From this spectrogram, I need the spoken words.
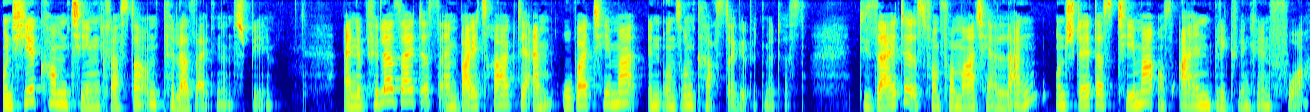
Und hier kommen Themencluster und Pillarseiten ins Spiel. Eine Pillarseite ist ein Beitrag, der einem Oberthema in unserem Cluster gewidmet ist. Die Seite ist vom Format her lang und stellt das Thema aus allen Blickwinkeln vor.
